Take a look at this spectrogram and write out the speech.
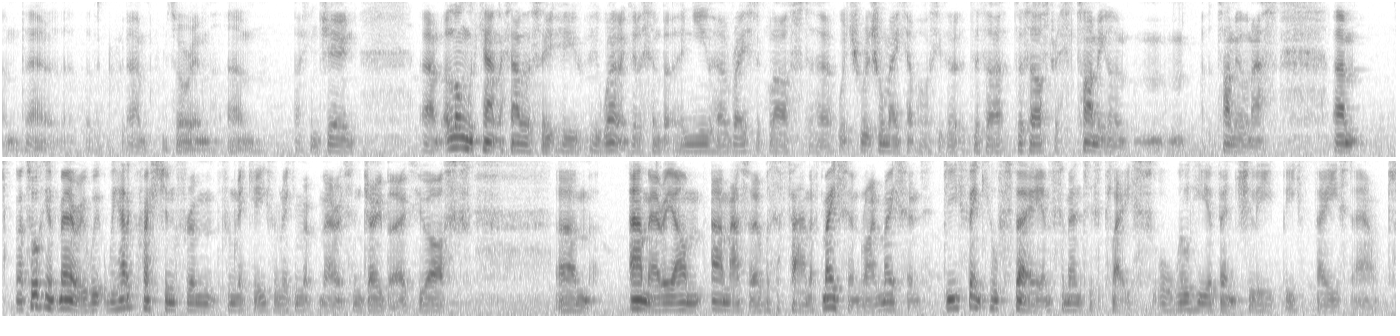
um, there at the um, crematorium um, back in June, um, along with countless others who, who, who, weren't at Goodison but who knew her, raised a glass to her, which which will make up obviously for the disastrous timing of the timing of the mass. Um, now, talking of Mary, we, we had a question from from Nikki from Nikki Merritts and Joburg who asks. Um, our Mary, our, our Mazza, was a fan of Mason, Ryan Mason. Do you think he'll stay and cement his place, or will he eventually be phased out?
